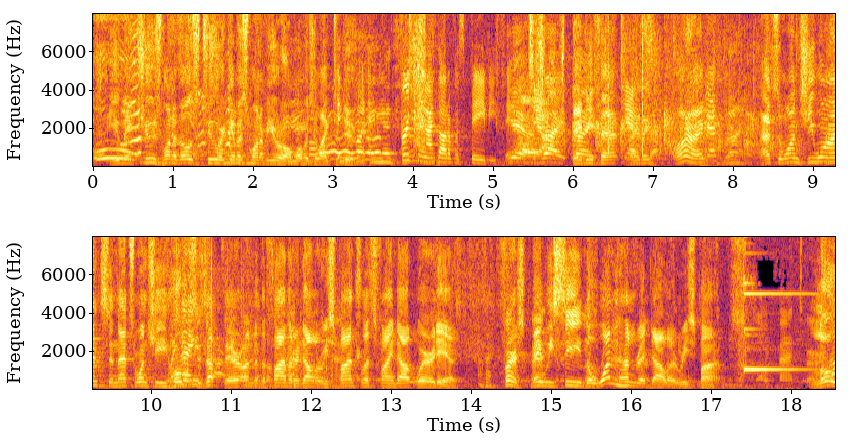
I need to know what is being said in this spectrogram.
You may choose one of those two or give us one of your own. What would you like to do? First thing I thought of was baby fat. Yeah, right. Baby right. fat, really? All right. That's the one she wants, and that's one she hopes is up there under the $500 response. Let's find out where it is. First, may we see the $100 response? Low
